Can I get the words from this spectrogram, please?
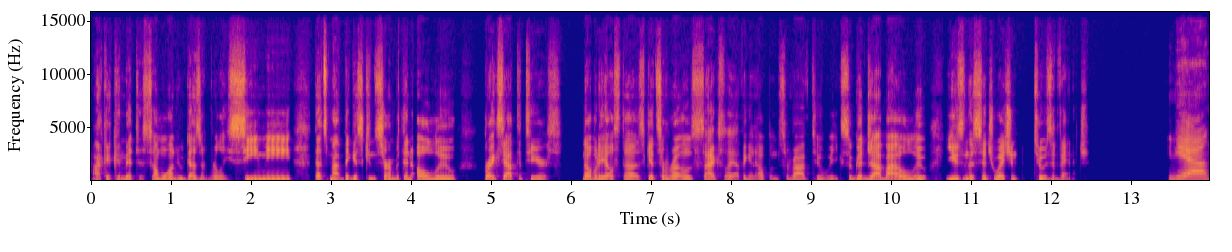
I could commit to someone who doesn't really see me. That's my biggest concern. But then oh, Olu breaks out the tears. Nobody else does. Gets a rose. Actually, I think it helped him survive two weeks. So good job by Olu using this situation to his advantage. Yeah,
